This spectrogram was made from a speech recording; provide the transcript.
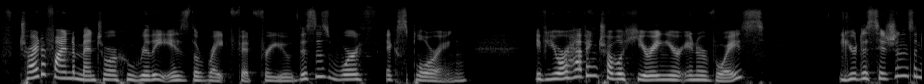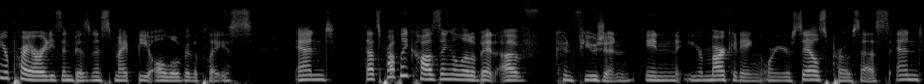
f- try to find a mentor who really is the right fit for you. This is worth exploring. If you're having trouble hearing your inner voice, your decisions and your priorities in business might be all over the place. And that's probably causing a little bit of confusion in your marketing or your sales process. And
